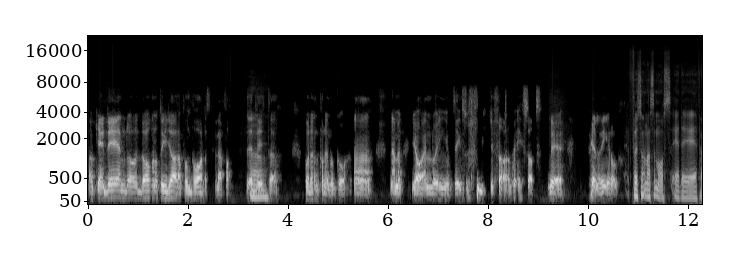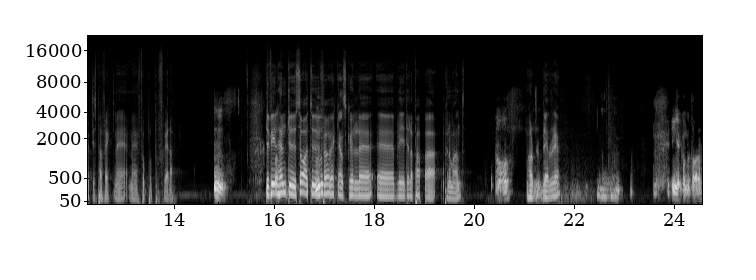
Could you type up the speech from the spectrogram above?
okej, det är ändå, då har man något att göra på en vardag skulle jag fatta Ja. lite på den, på den att gå. Uh, nej men jag har ändå ingenting så mycket för mig så att det spelar ingen roll. För sådana som oss är det faktiskt perfekt med, med fotboll på fredag. Mm. Du Wilhelm, du sa att du Mm. förra veckan skulle eh, bli Dela Pappa-prenumerant. Ja, Har, blev du det? inga kommentarer.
